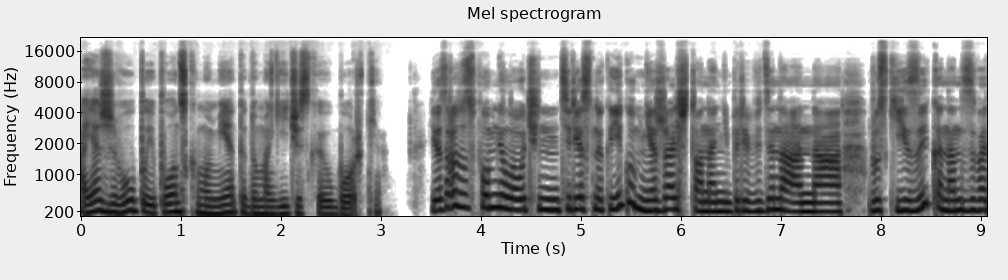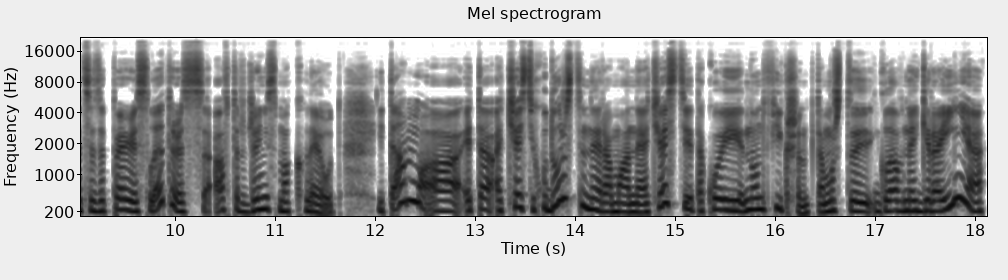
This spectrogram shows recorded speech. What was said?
а я живу по японскому методу магической уборки. Я сразу вспомнила очень интересную книгу. Мне жаль, что она не переведена на русский язык. Она называется The Paris Letters, автор Дженнис Маклеод. И там а, это отчасти художественные романы, отчасти такой нон-фикшн, потому что главная героиня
